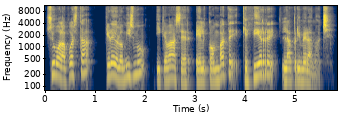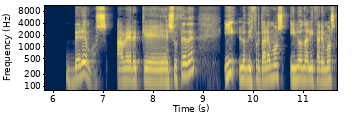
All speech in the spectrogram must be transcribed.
Subo la apuesta, creo lo mismo y que va a ser el combate que cierre la primera noche. Veremos a ver qué sucede y lo disfrutaremos y lo analizaremos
